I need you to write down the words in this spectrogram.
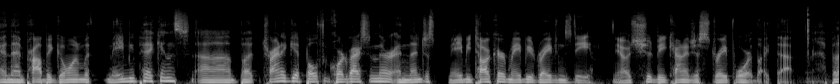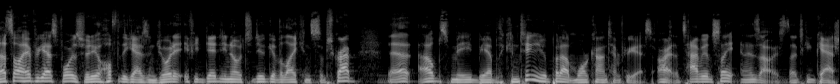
and then probably going with maybe Pickens, uh, but trying to get both the quarterbacks in there, and then just maybe Tucker, maybe Ravens D. You know, it should be kind of just straightforward like that. But that's all I have for you guys for this video. Hopefully, you guys enjoyed it. If you did, you know what to do. Give a like and subscribe. That helps me be able to continue to put out more content for you guys. All right, let's have a good slate, and as always, let's keep cashing.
